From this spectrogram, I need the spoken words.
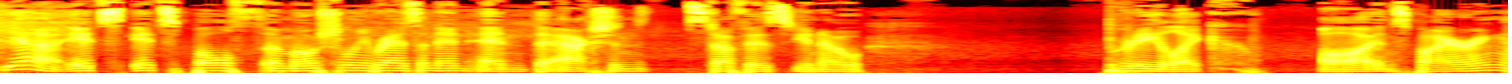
yeah, it's it's both emotionally resonant and the action stuff is you know pretty like awe inspiring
